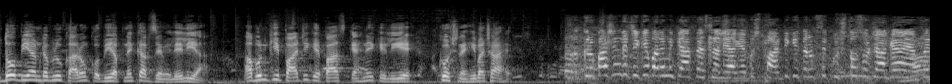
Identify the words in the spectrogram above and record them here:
दो बीएमडब्ल्यू कारों को भी अपने कब्जे में ले लिया। अब उनकी पार्टी के पास कहने के लिए कुछ नहीं बचा है। कृपाशंकर जी के बारे में क्या फैसला लिया गया? कुछ पार्टी की तरफ़ से कुछ तो सोचा गया या फिर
